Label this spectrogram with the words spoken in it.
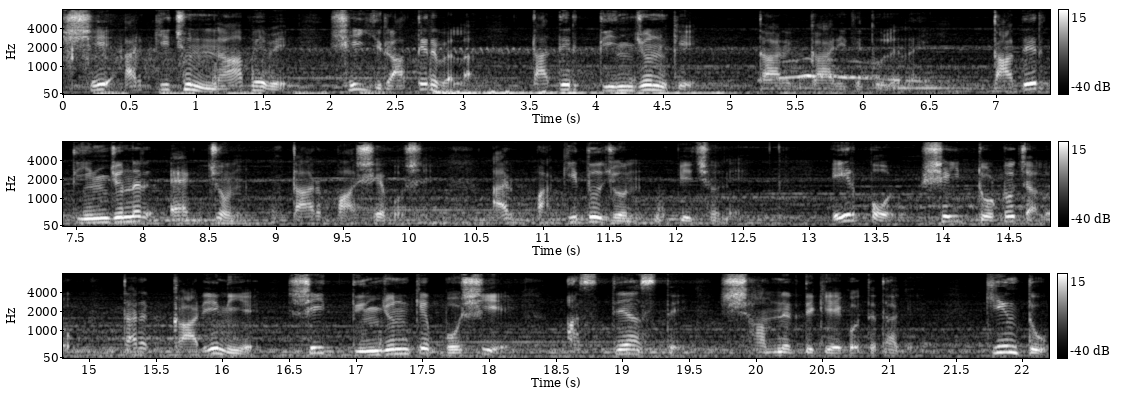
সে আর কিছু না ভেবে সেই রাতের বেলা তাদের তিনজনকে তার গাড়িতে তুলে নেয়। তাদের তিনজনের একজন তার পাশে বসে আর বাকি দুজন পিছনে। এরপর সেই টোটো চালক তার গাড়ি নিয়ে সেই তিনজনকে বসিয়ে আস্তে আস্তে সামনের দিকে এগোতে থাকে। কিন্তু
